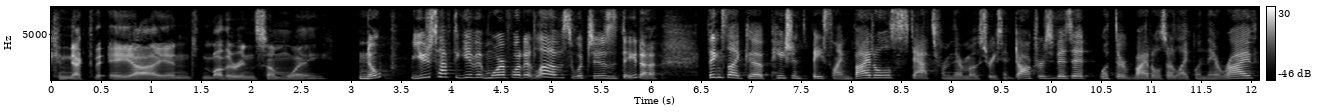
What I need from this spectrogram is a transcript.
connect the AI and mother in some way? Nope. You just have to give it more of what it loves, which is data. Things like a patient's baseline vitals, stats from their most recent doctor's visit, what their vitals are like when they arrive,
